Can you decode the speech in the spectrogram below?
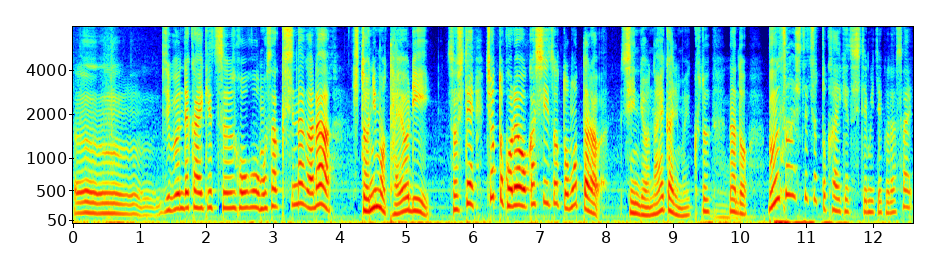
うーん自分で解決する方法を模索しながら人にも頼りそしてちょっとこれはおかしいぞと思ったら心療内科にも行くとなど分散してちょっと解決してみてください。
